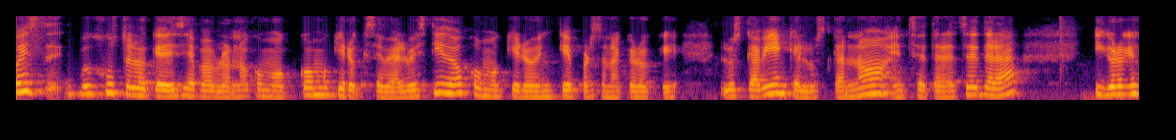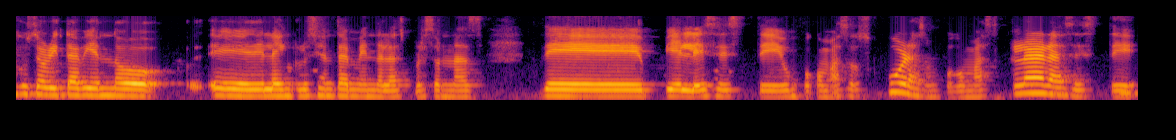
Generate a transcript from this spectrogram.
pues justo lo que decía Pablo, ¿no? Como cómo quiero que se vea el vestido, cómo quiero en qué persona creo que luzca bien, que luzca no, etcétera, etcétera. Y creo que justo ahorita viendo eh, la inclusión también de las personas de pieles este, un poco más oscuras, un poco más claras, este,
